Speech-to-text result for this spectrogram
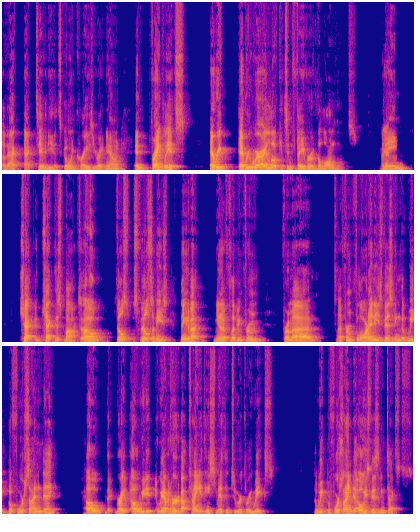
of ac- activity that's going crazy right now, and and frankly, it's every everywhere I look, it's in favor of the Longhorns. I yeah. mean, check check this box. Oh, Phil Phil He's thinking about you know flipping from from uh, uh from Florida, and he's visiting the week before signing day. Oh, great. Oh, we didn't we haven't heard about Ty Anthony Smith in two or three weeks. The week before signing day, oh, he's visiting Texas.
